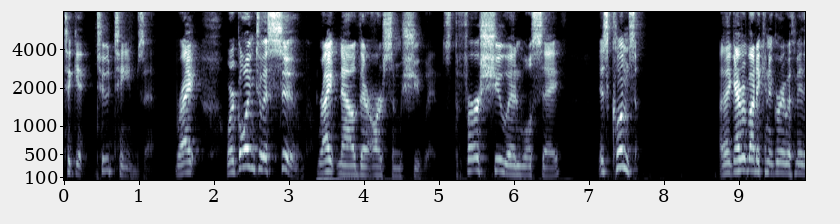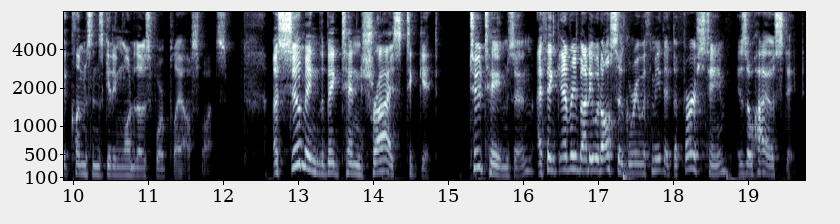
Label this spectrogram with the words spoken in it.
to get two teams in, right? We're going to assume right now there are some shoe ins. The first shoe in, we'll say, is Clemson. I think everybody can agree with me that Clemson's getting one of those four playoff spots. Assuming the Big Ten tries to get two teams in, I think everybody would also agree with me that the first team is Ohio State.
